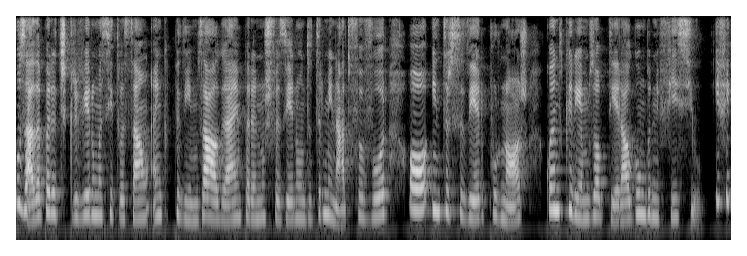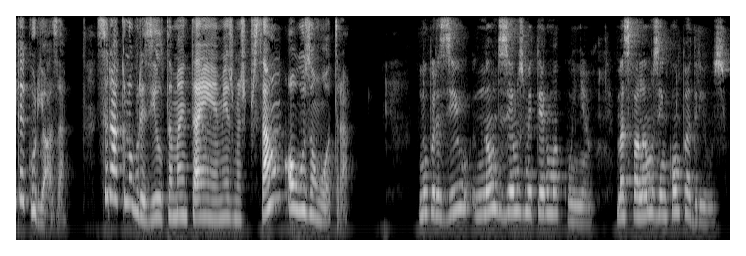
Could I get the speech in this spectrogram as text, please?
usada para descrever uma situação em que pedimos a alguém para nos fazer um determinado favor ou interceder por nós quando queremos obter algum benefício. E fiquei curiosa. Será que no Brasil também têm a mesma expressão ou usam outra? No Brasil, não dizemos meter uma cunha, mas falamos em compadrios.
